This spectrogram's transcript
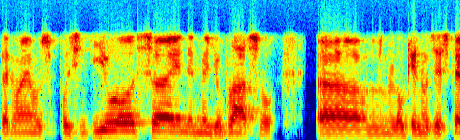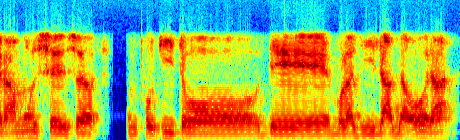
permanecemos positivos en el medio plazo. lo que nos esperamos es un poquito de volatilidad ahora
